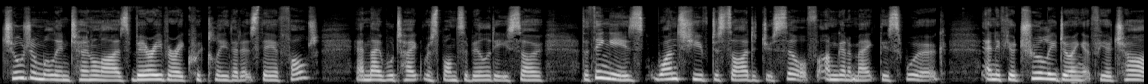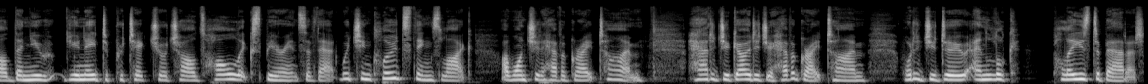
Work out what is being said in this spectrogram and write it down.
Children will internalise very, very quickly that it's their fault and they will take responsibility. So the thing is, once you've decided yourself, I'm going to make this work, and if you're truly doing it for your child, then you, you need to protect your child's whole experience of that, which includes things like, I want you to have a great time. How did you go? Did you have a great time? What did you do? And look pleased about it.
